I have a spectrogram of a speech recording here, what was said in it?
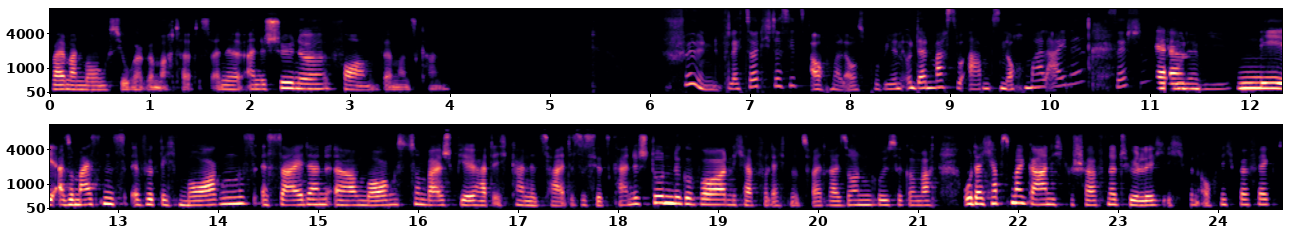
weil man morgens Yoga gemacht hat. Das ist eine, eine schöne Form, wenn man es kann. Schön. Vielleicht sollte ich das jetzt auch mal ausprobieren. Und dann machst du abends noch mal eine Session? Ähm, oder wie? Nee, also meistens äh, wirklich morgens. Es sei denn, äh, morgens zum Beispiel hatte ich keine Zeit. Es ist jetzt keine Stunde geworden. Ich habe vielleicht nur zwei, drei Sonnengrüße gemacht. Oder ich habe es mal gar nicht geschafft. Natürlich, ich bin auch nicht perfekt.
